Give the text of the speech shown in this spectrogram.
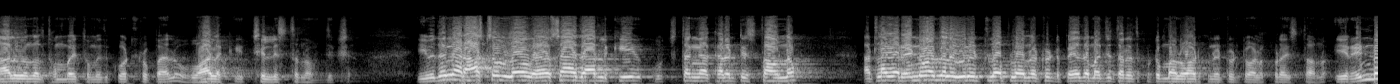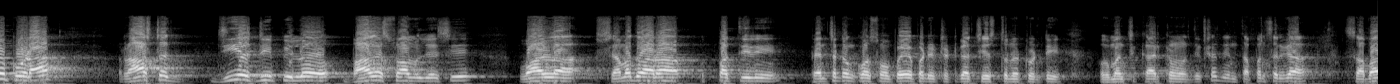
నాలుగు వందల తొంభై తొమ్మిది కోట్ల రూపాయలు వాళ్ళకి చెల్లిస్తున్నాం అధ్యక్ష. ఈ విధంగా రాష్ట్రంలో వ్యవసాయదారులకి ఉచితంగా కరెంట్ ఇస్తూ ఉన్నాం. అట్లాగే రెండు వందల యూనిట్ లోపల ఉన్నటువంటి పేద మధ్యతరగతి కుటుంబాలు వాడుకునేటువంటి వాళ్ళకు కూడా ఇస్తా ఉన్నాం ఈ రెండు కూడా రాష్ట్ర జిఎస్డిపిలో భాగస్వాములు చేసి వాళ్ళ శ్రమ ద్వారా ఉత్పత్తిని పెంచడం కోసం ఉపయోగపడేటట్టుగా చేస్తున్నటువంటి ఒక మంచి కార్యక్రమం అధ్యక్ష. దీన్ని తప్పనిసరిగా సభా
